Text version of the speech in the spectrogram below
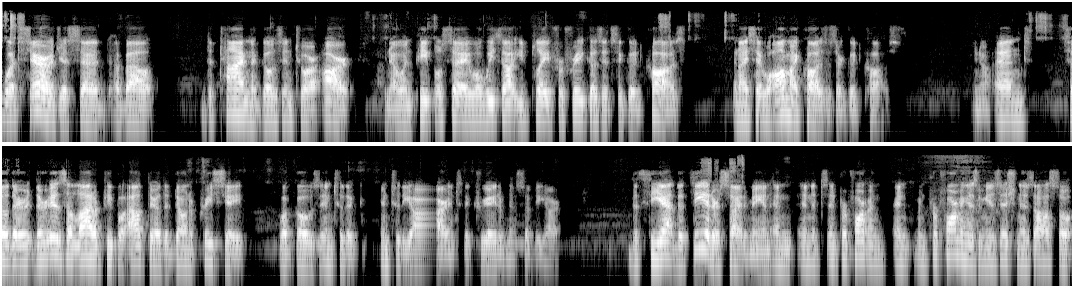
what Sarah just said about the time that goes into our art. You know, when people say, "Well, we thought you'd play for free because it's a good cause," and I say, "Well, all my causes are good cause." You know, and so there there is a lot of people out there that don't appreciate what goes into the into the art, into the creativeness of the art the theater the theater side of me and and and it's in performing and, and performing as a musician is also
